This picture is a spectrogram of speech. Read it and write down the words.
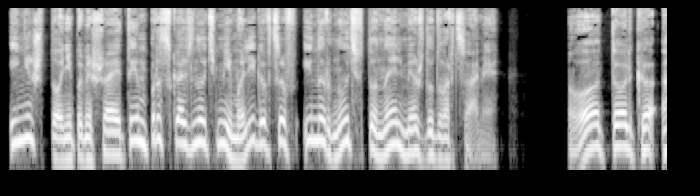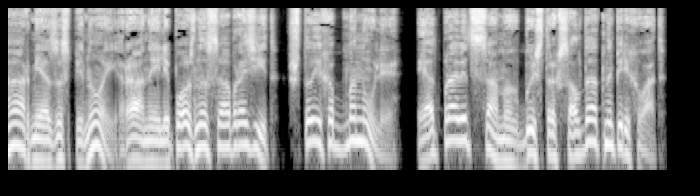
и ничто не помешает им проскользнуть мимо лиговцев и нырнуть в туннель между дворцами. Вот только армия за спиной рано или поздно сообразит, что их обманули, и отправит самых быстрых солдат на перехват.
